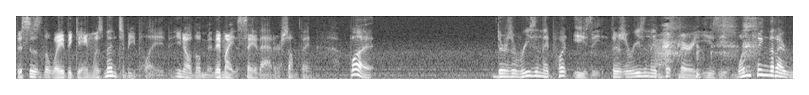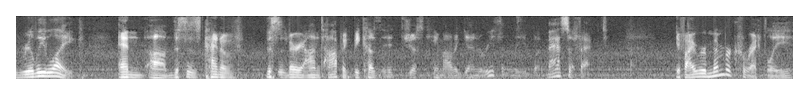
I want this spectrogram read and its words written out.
This is the way the game was meant to be played. You know, they might say that or something. But there's a reason they put easy. There's a reason they put very easy. One thing that I really like, and um, this is kind of this is very on topic because it just came out again recently, but Mass Effect. If I remember correctly,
